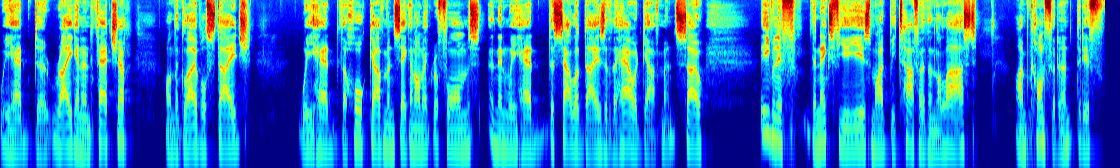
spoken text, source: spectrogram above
We had uh, Reagan and Thatcher on the global stage. We had the Hawke government's economic reforms, and then we had the salad days of the Howard government. So, even if the next few years might be tougher than the last, I'm confident that if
